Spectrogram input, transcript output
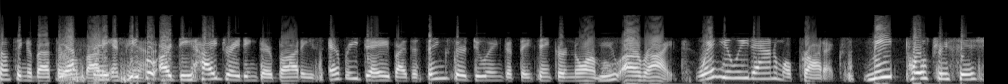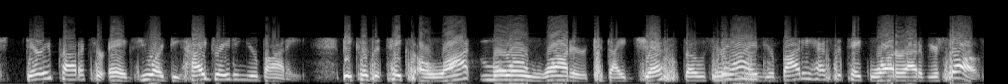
something about their Yes, own body, and can. people are dehydrating their bodies every day by the things they're doing that they think are normal. You are right. when you eat animal products, meat, poultry, fish, dairy products, or eggs, you are dehydrating your body because it takes a lot more water to digest those You're things, right. and your body has to take water out of your cells.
